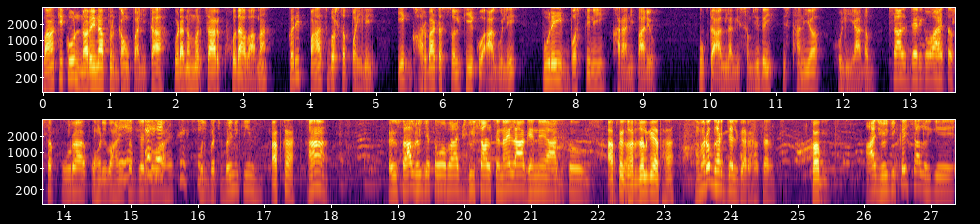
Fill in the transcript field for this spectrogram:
बाँकेको नरेनापुर गाउँपालिका वडा नम्बर चार खोदावामा करिब पाँच वर्ष पहिले एक घरबाट सल्किएको आगोले पुरै बस्ती नै खरानी पार्यो। उक्त आगलागी सम्झिँदै स्थानीय होली यादव। साल जर गवा है तब सब पूरा कोहड़ी बहानी सब जर गवा है कुछ बचबे नहीं कीन? है आपका? हाँ। कई साल हो गया तो अब आज दो साल से नहीं लाग है ने आग तो। आपका घर जल गया था? हमारो घर जल गया रहा सर। कब? आज होगी कई साल हो गए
